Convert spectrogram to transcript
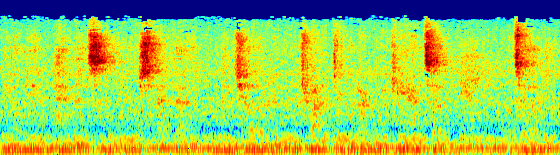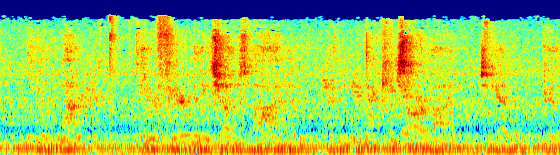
you know, the independence and, and respect that in each other, and, and try to do whatever we can to to you know not interfere with each other's vibe, and, and, and that keeps our vibe together good.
